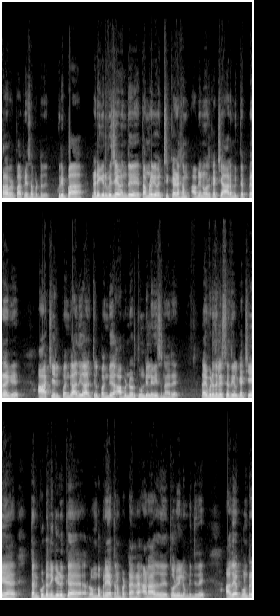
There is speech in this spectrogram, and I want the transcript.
பரபரப்பாக பேசப்பட்டது. குறிப்பாக நடிகர் விஜய் வந்து தமிழக வெற்றி கழகம் அப்படின்னு ஒரு கட்சி ஆரம்பித்த பிறகு ஆட்சியில் பங்கு அதிகாரத்தில் பங்கு அப்படின்ற ஒரு தூண்டில் வீசினார். விடுதலை சிறுத்தைகள் கட்சியை தன் கூட்டணிக்கு இழுக்க ரொம்ப பிரயத்தனப்பட்டாங்க. ஆனால் அது தோல்வியில் முடிஞ்சது. அதே போன்று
